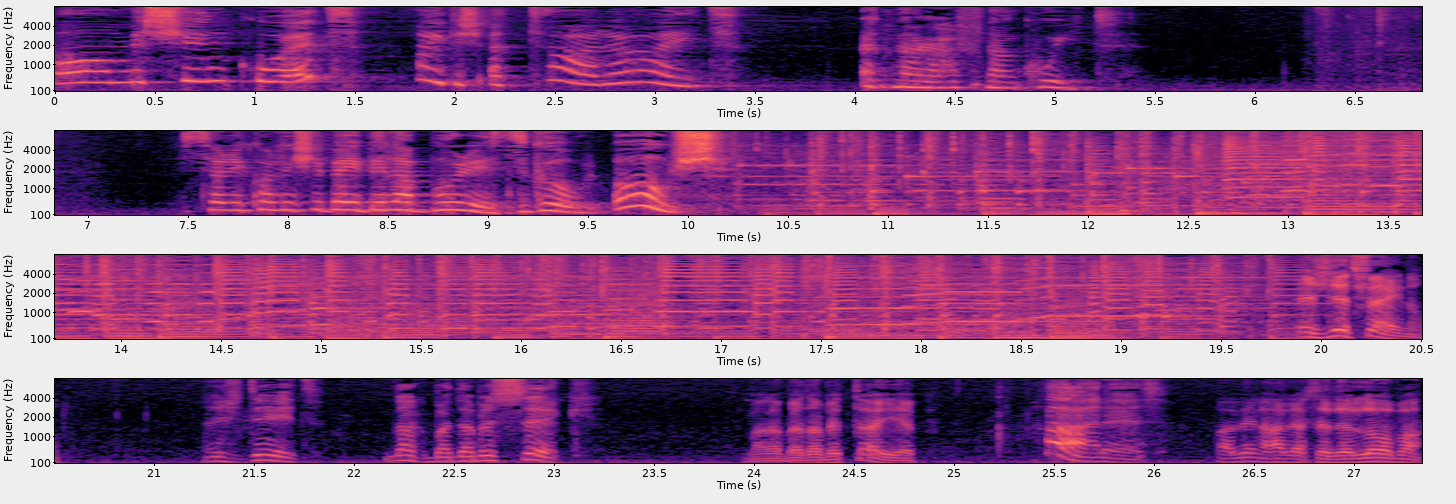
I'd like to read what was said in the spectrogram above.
Aw mhix inkwet? Għid x'qed tara għid. Qed nara ħafna nkwit. Ser ikolli xi baby labburit żgur. Ux! Ġdiet fejnu? Ġdiet, dak bada bis-sek. Mela beda bit-tajjeb. Ħares. Għalli nħalles id loba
